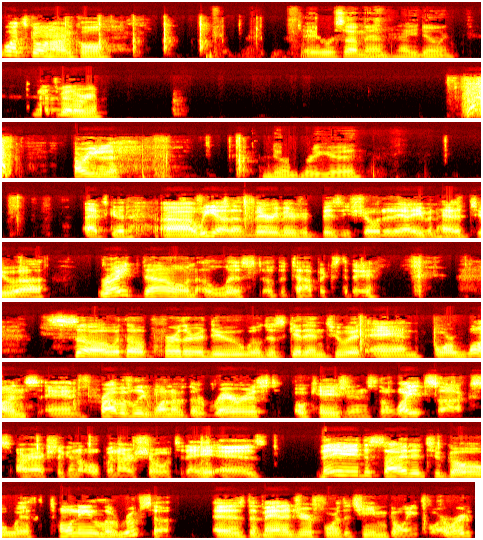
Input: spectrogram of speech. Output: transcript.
What's going on, Cole? Hey, what's up, man? How you doing? Not too bad, are you? How are you today? I'm doing pretty good. That's good. Uh, we got a very, very busy show today. I even had to uh, write down a list of the topics today. So, without further ado, we'll just get into it. And for once, and probably one of the rarest occasions, the White Sox are actually going to open our show today as they decided to go with Tony La Russa as the manager for the team going forward.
